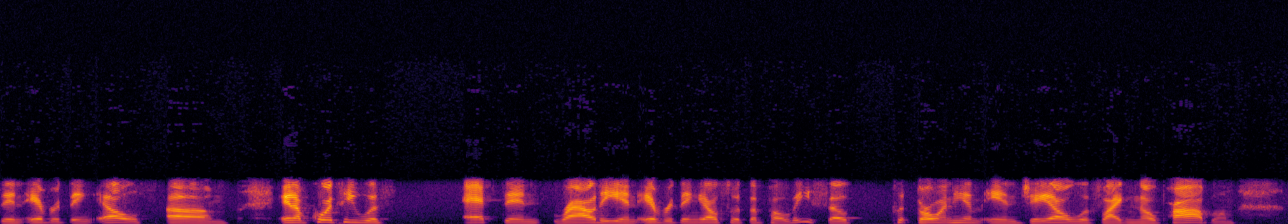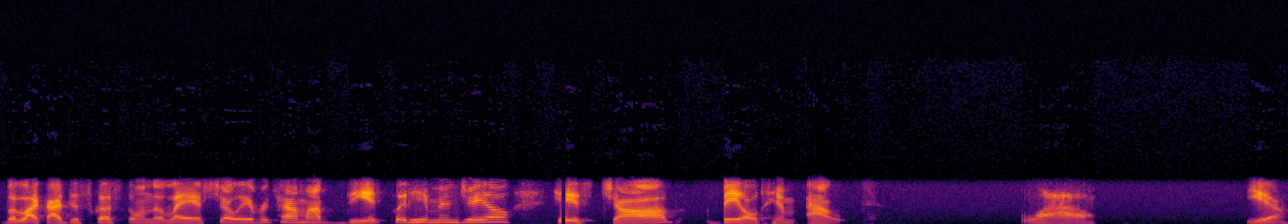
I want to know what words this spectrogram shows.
and everything else. Um, and of course, he was acting rowdy and everything else with the police. So put throwing him in jail was like no problem. But like I discussed on the last show, every time I did put him in jail, his job bailed him out. Wow. Yeah.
